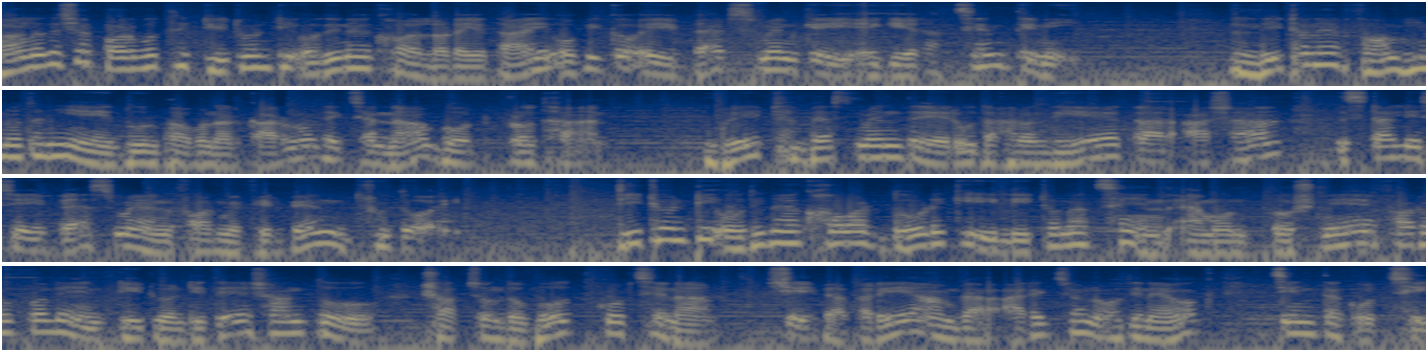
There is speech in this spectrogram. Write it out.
বাংলাদেশের পরবর্তী টি টোয়েন্টি অধিনায়ক হওয়ার লড়াইয়ে তাই অভিজ্ঞ এই ব্যাটসম্যানকেই এগিয়ে রাখছেন তিনি। লিটনের ফর্মহীনতা নিয়ে দুর্ভাবনার কারণও দেখছেন না বোর্ড প্রধান। গ্রেট ব্যাটসম্যানদের উদাহরণ দিয়ে তার আশা স্টাইলিশ এই ব্যাটসম্যান ফর্মে ফিরবেন দ্রুতই। টি টোয়েন্টি অধিনায়ক হওয়ার দৌড়ে কি লিটন আছেন? এমন প্রশ্নে ফারুক বলেন টি টোয়েন্টিতে শান্ত, স্বাচ্ছন্দ্য বোধ করছে না। সেই ব্যাপারে আমরা আরেকজন অধিনায়ক চিন্তা করছি।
